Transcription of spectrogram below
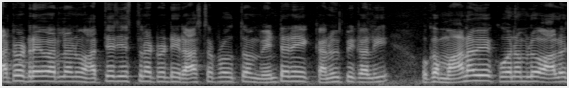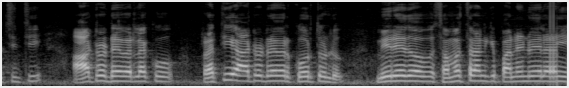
ఆటో డ్రైవర్లను హత్య చేస్తున్నటువంటి రాష్ట్ర ప్రభుత్వం వెంటనే కనువిపి కలిగి ఒక మానవీయ కోణంలో ఆలోచించి ఆటో డ్రైవర్లకు ప్రతి ఆటో డ్రైవర్ కోరుతుండు. మీరేదో సంవత్సరానికి పన్నెండు వేలని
